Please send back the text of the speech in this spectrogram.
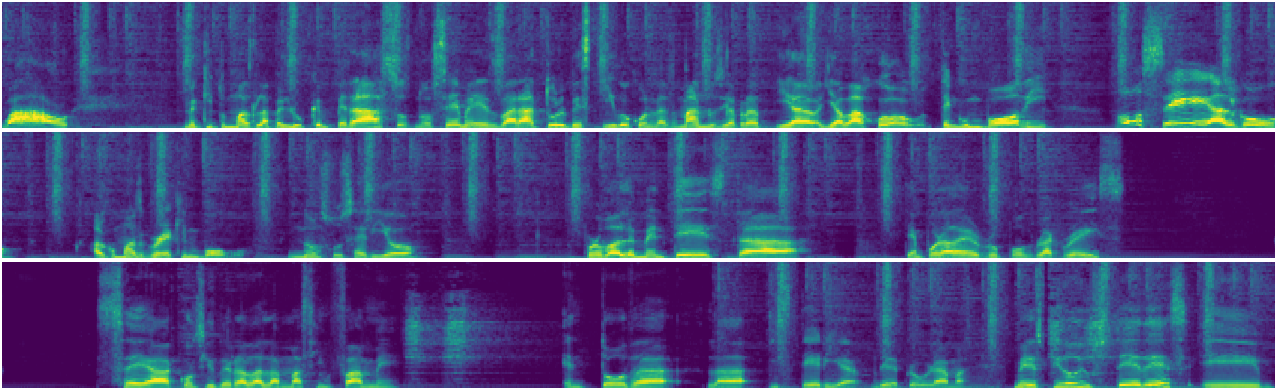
wow, me quito más la peluca en pedazos, no sé, me desbarato el vestido con las manos y, y abajo tengo un body. No sé, algo, algo más Breaking Ball. No sucedió. Probablemente esta temporada de RuPaul Drag Race sea considerada la más infame en toda la histeria del programa. Me despido de ustedes. eh,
